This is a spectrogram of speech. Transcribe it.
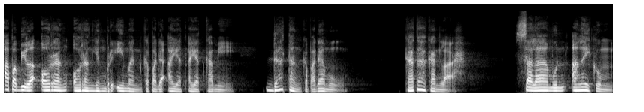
Apabila orang-orang yang beriman kepada ayat-ayat kami datang kepadamu, katakanlah, Salamun alaikum.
